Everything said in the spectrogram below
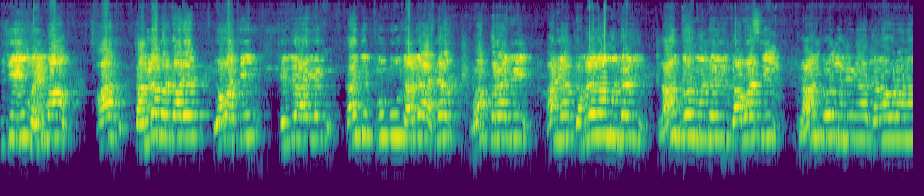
तुझी ही महिमा आज चांगल्या प्रकारे व्यवस्थित केली आहे. काही ती चूक ऊक झाली असल्यास माफ करावी. आणि या जमलेल्या मंडळी लहान थोर मंडळी गावातील लहान थोर मंडळी जनावरांना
